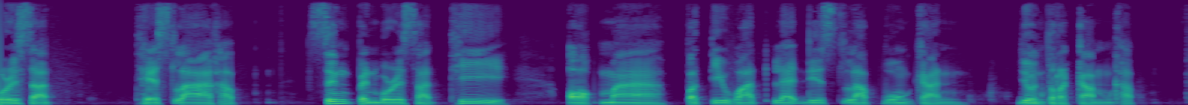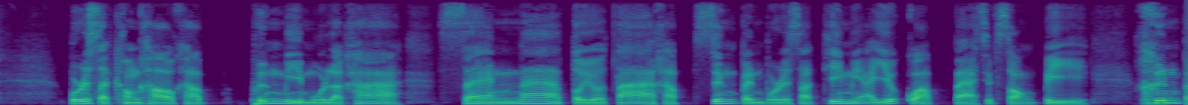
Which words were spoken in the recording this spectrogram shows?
บริษัทเทสลาครับ ซึ่งเป็นบริษัทที่ออกมาปฏิวัติและดิสลอฟวงการยนตรกรรมครับ บริษัทของเขาครับ เพิ่งมีมูลค่าแซงหน้าโตโยต้าครับซึ่งเป็นบริษัทที่มีอายุกว่า 82 ปี ขึ้นไป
